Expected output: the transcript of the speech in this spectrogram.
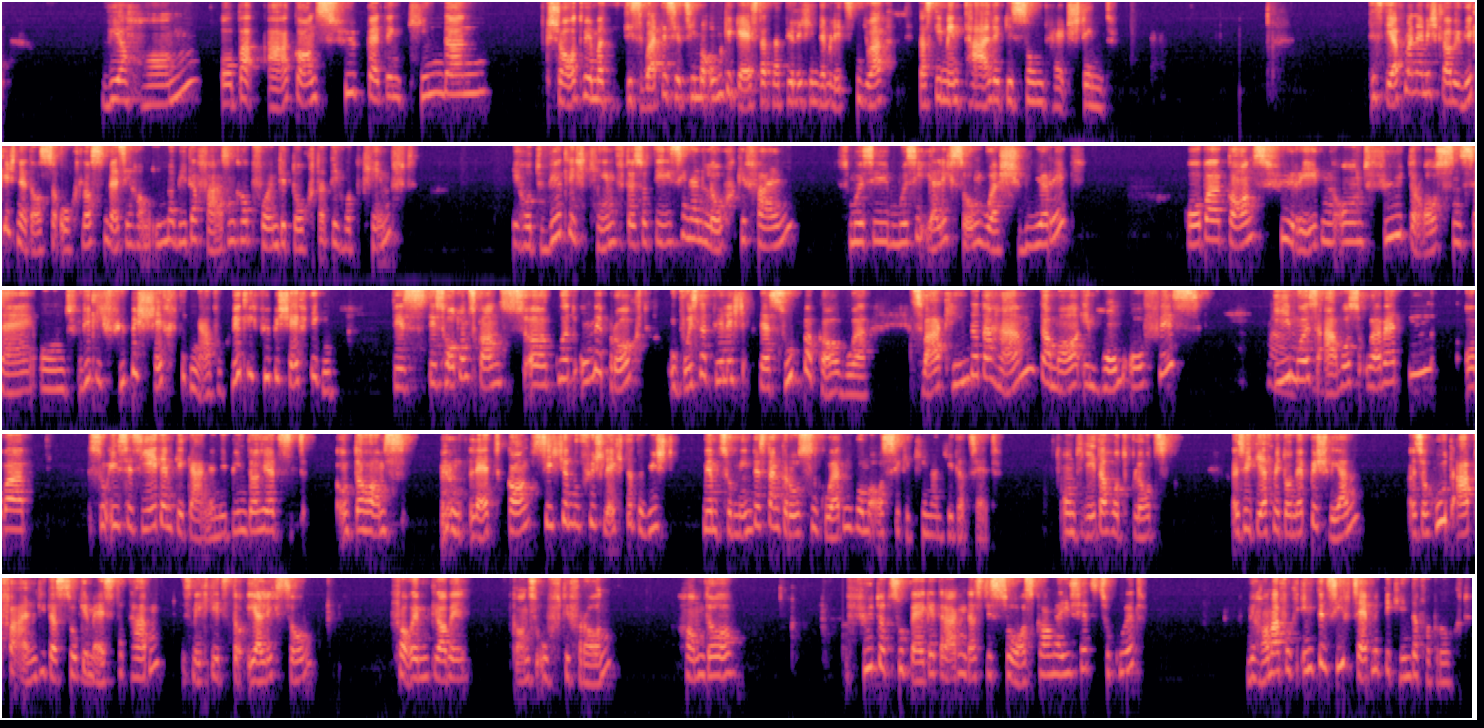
Wir haben aber auch ganz viel bei den Kindern geschaut, wie man, das Wort ist jetzt immer umgegeistert natürlich in dem letzten Jahr, dass die mentale Gesundheit stimmt. Das darf man nämlich, glaube ich, wirklich nicht außer Acht lassen, weil sie haben immer wieder Phasen gehabt, vor allem die Tochter, die hat kämpft. Die hat wirklich kämpft, also die ist in ein Loch gefallen. Das muss ich, muss ich ehrlich sagen, war schwierig. Aber ganz viel reden und viel draußen sein und wirklich viel beschäftigen, einfach wirklich viel beschäftigen. Das, das hat uns ganz äh, gut umgebracht, obwohl es natürlich der Super-GAU war. Zwei Kinder daheim, der Mann im Homeoffice, ich muss auch was arbeiten, aber so ist es jedem gegangen. Ich bin da jetzt, und da haben es Leute ganz sicher noch viel schlechter erwischt. Wir haben zumindest einen großen Garten, wo wir rausgehen können jederzeit. Und jeder hat Platz. Also ich darf mich da nicht beschweren. Also Hut ab vor allen, die das so gemeistert haben. Das möchte ich jetzt da ehrlich sagen. Vor allem, glaube ich, ganz oft die Frauen haben da viel dazu beigetragen, dass das so ausgegangen ist jetzt, so gut. Wir haben einfach intensiv Zeit mit den Kindern verbracht.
